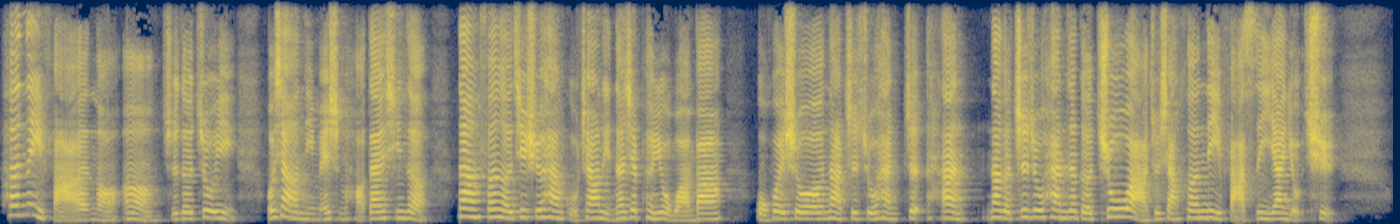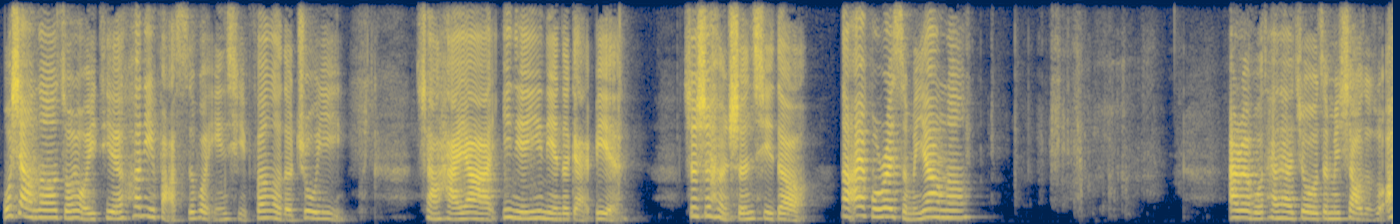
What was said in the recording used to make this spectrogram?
亨利·法恩哦，嗯，值得注意。我想你没什么好担心的。那芬儿继续和谷仓里那些朋友玩吧。我会说，那蜘蛛和这和那个蜘蛛和那个猪啊，就像亨利·法斯一样有趣。我想呢，总有一天，亨利·法斯会引起芬儿的注意。小孩呀，一年一年的改变，这是很神奇的。那艾弗瑞怎么样呢？艾瑞伯太太就这边笑着说：“啊，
